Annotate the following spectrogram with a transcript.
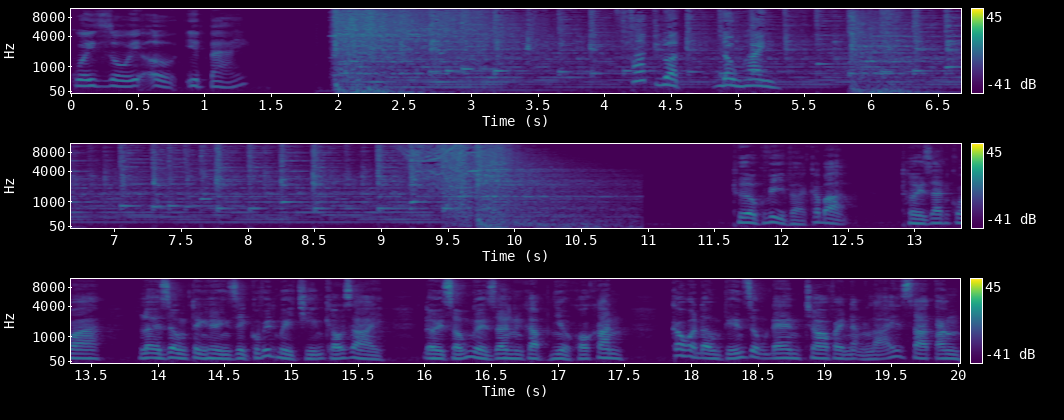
quấy rối ở Yên Bái. Pháp luật đồng hành. Thưa quý vị và các bạn, thời gian qua, lợi dụng tình hình dịch COVID-19 kéo dài, đời sống người dân gặp nhiều khó khăn, các hoạt động tín dụng đen cho vay nặng lãi gia tăng,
